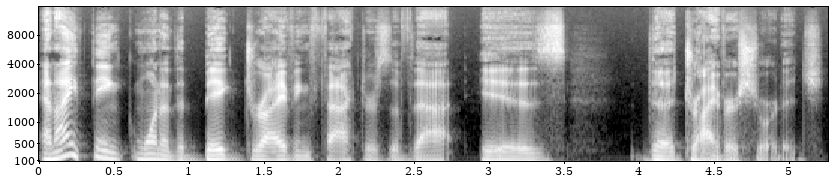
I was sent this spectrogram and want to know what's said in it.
And I think one of the big driving factors of that is the driver shortage.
